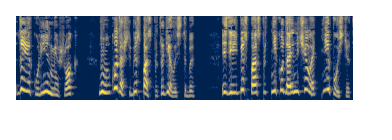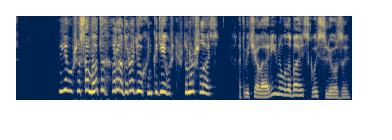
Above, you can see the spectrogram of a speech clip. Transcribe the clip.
да и Акулинин мешок. Ну, куда ж ты без паспорта делась-то бы? Здесь без паспорта никуда и ночевать не пустят. — Я уж и сама-то рада радехонька девушке, что нашлась, — отвечала Арина, улыбаясь сквозь слезы.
